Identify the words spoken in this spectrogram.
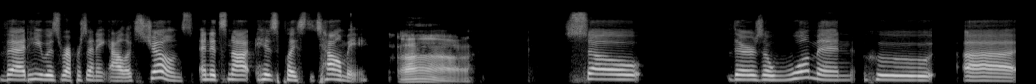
that he was representing Alex Jones, and it's not his place to tell me. Ah, so there's a woman who uh,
